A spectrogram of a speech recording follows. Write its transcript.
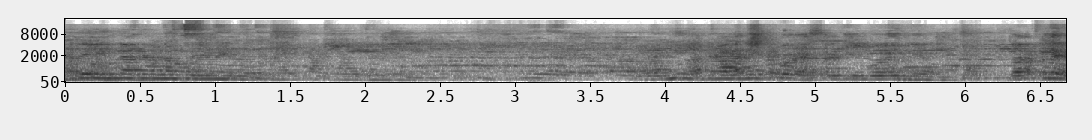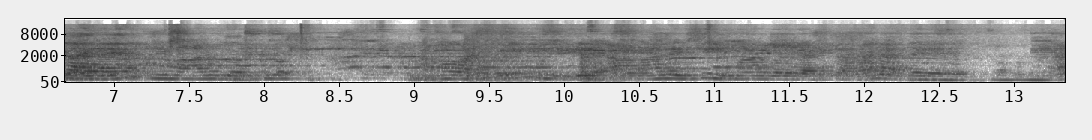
అదే ఇందాక ఇవన్నీ ఈ మాల దొరకలో అమ్మవారికి ఆ మాల వేసి ఈ మాల కూడా వేస్తారా లేకపోతే ఆ,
